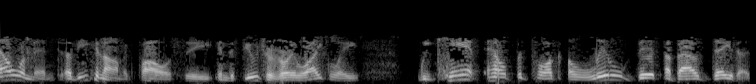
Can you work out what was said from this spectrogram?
element of economic policy in the future, very likely, we can't help but talk a little bit about data.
